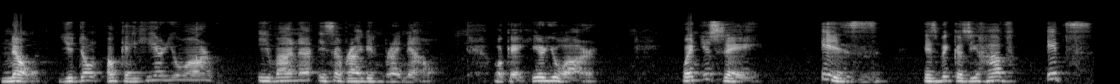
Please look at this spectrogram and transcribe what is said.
No, you don't. Okay, here you are. Ivana is arriving right now. Okay, here you are. When you say is, is because you have it's,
